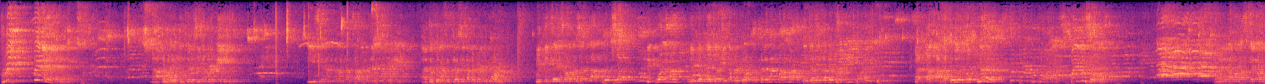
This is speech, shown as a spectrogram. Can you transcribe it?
3 minutes! Nakakuha rin jersey number 8. Easy na ito. Sabi ng jersey number 8. Ito pinasa jersey number 24. 15 seconds on the shot clock. Hook shot. Ngunit wala. Rebound kay jersey number 4. Ang talagang mama. At kay jersey number 25. Gandang makatuloy ito. Yes! Super two points! By Luzon. Ngayon ang pass ngayon.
